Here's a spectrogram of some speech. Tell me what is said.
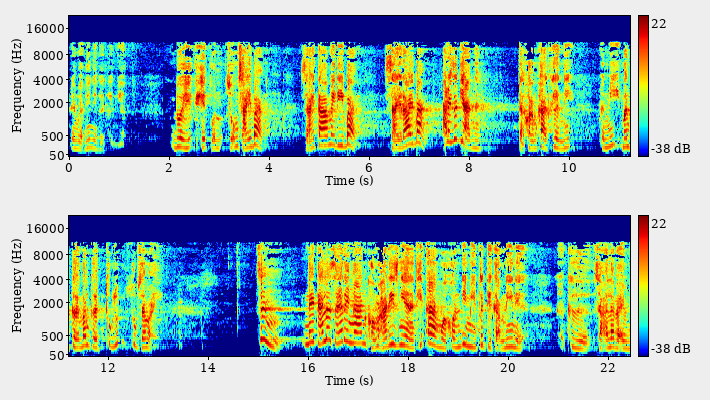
เรื่องแบบนี้เนี่ยเกิดขึ้นเยอะด้วยเหตุผลสงสัยบ้าง สายตาไม่ดีบ้างใส่ร้ายบ้าง อะไรสักอย่างหนึ่งแต่ความคาดเคลื่อนนี้ มันมีมันเกิดมันเกิดทุกยุคทุกสมัย ซึ่งใน แต่ละเสรายงานของฮะดีษเนี่ยที่อ้างว่าคนที่มีพฤติกรรมนี้เนี่ยคือซาลาบะอิบเน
